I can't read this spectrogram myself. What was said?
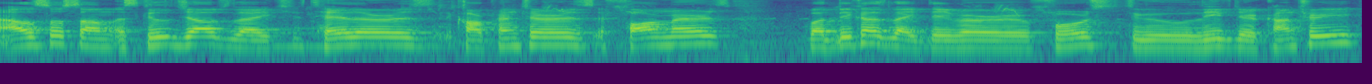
Also some skilled jobs like tailors, carpenters, farmers. But because like they were forced to leave their country,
